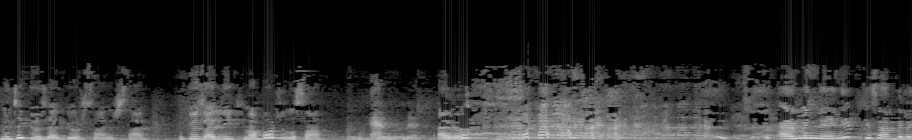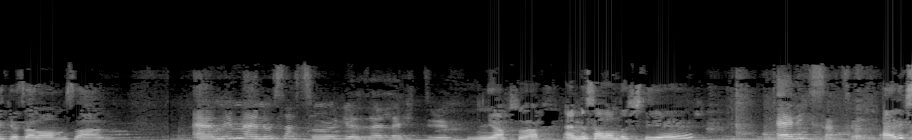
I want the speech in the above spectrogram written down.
Necə gözəl görsənirsən? Bu gözəlliyi kimə borclusan? Əmmi. Əmin. Əmin neyinib ki, sən belə gözəl olmusan? Əmmi mənim saçımı gözəlləşdirib. Yaxşı. Əmin salonda işləyir. Ərik saçı. Ərik.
